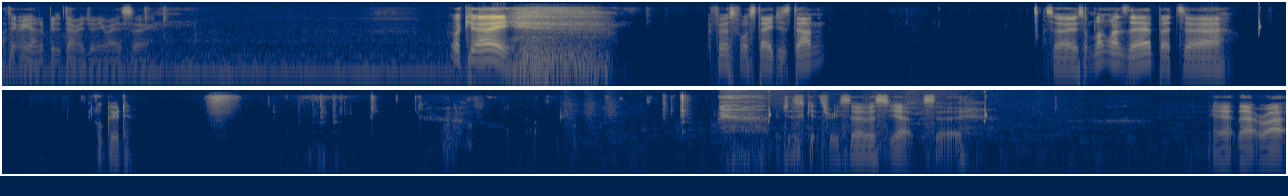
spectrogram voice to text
I think we had a bit of damage anyway, so. Okay. First four stages done. So some long ones there, but uh, all good. Let me just get through service. Yep, so yeah, that right,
